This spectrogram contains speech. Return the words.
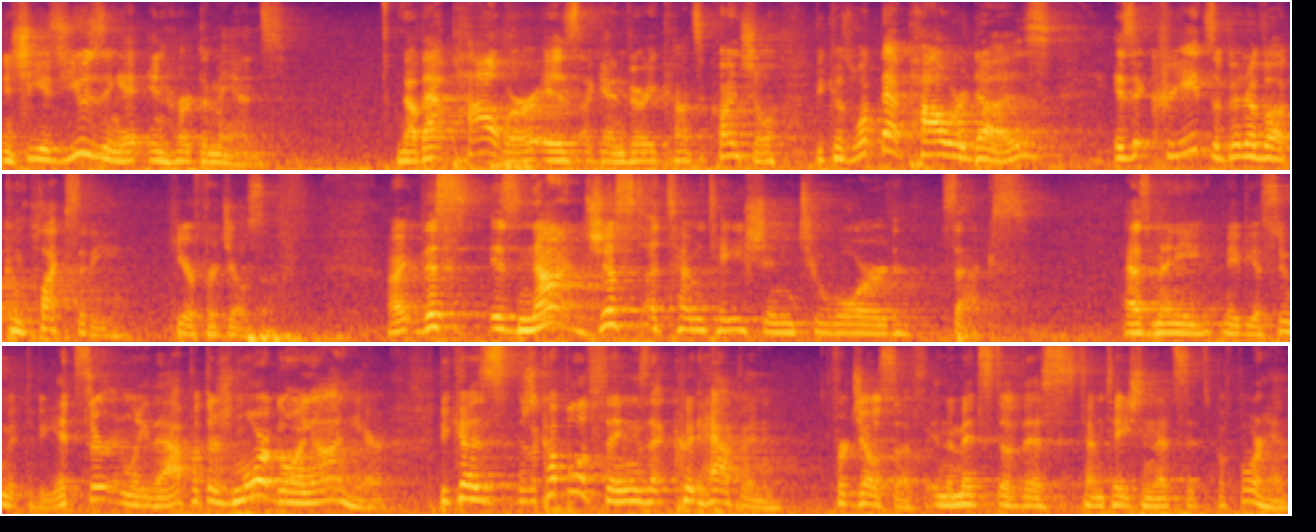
and she is using it in her demands. Now, that power is, again, very consequential because what that power does is it creates a bit of a complexity here for Joseph. Right? This is not just a temptation toward sex, as many maybe assume it to be. It's certainly that, but there's more going on here because there's a couple of things that could happen for Joseph in the midst of this temptation that sits before him.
